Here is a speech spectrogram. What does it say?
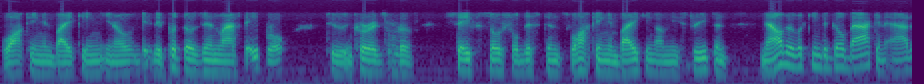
walking and biking. You know, they, they put those in last April to encourage sort of safe social distance walking and biking on these streets, and now they're looking to go back and add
